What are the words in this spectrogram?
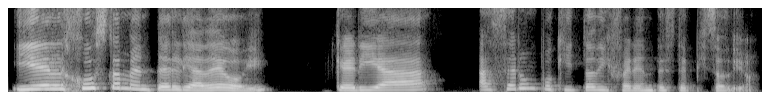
Y el, justamente el día de hoy quería hacer un poquito diferente este episodio.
